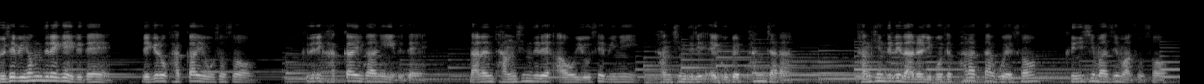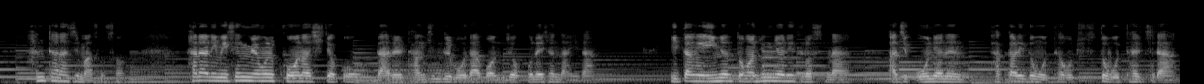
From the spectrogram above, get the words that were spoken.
요셉이 형들에게 이르되 내게로 가까이 오소서. 그들이 가까이 가니 이르되 나는 당신들의 아우 요셉이니 당신들이 애굽의 판자라. 당신들이 나를 이곳에 팔았다고 해서 근심하지 마소서. 한탄하지 마소서. 하나님이 생명을 구원하시려고 나를 당신들보다 먼저 보내셨나이다. 이 땅에 2년 동안 흉년이 들었으나 아직 5년은 밭가리도 못하고 추수도 못할지라.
